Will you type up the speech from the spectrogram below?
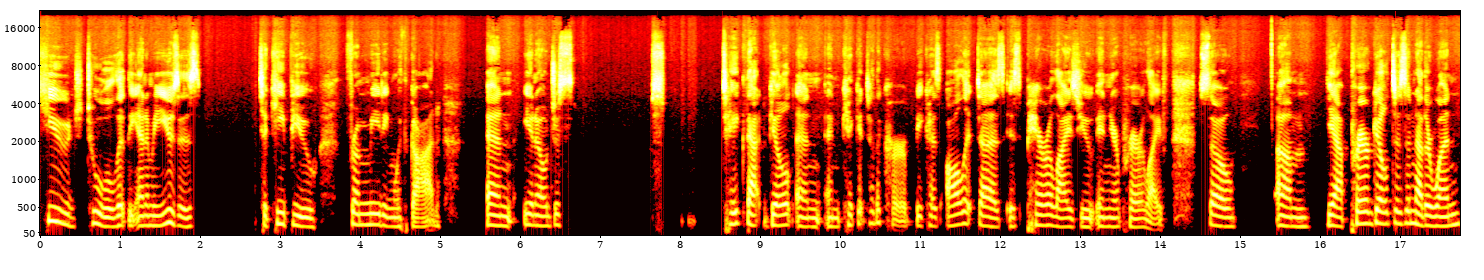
huge tool that the enemy uses to keep you from meeting with God. And you know, just take that guilt and and kick it to the curb because all it does is paralyze you in your prayer life. So um yeah, prayer guilt is another one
